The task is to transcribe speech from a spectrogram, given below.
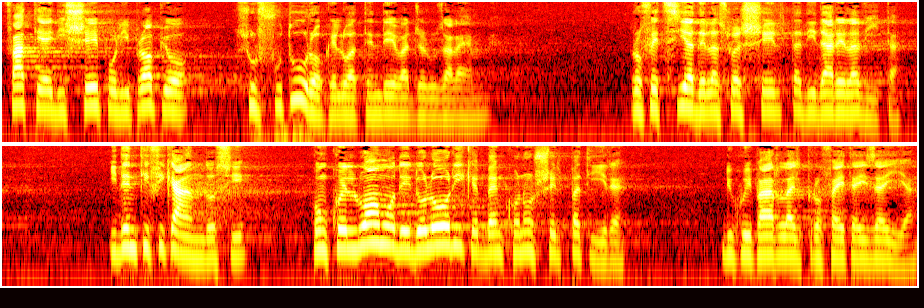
fatte ai discepoli proprio sul futuro che lo attendeva a Gerusalemme, profezia della sua scelta di dare la vita, identificandosi con quell'uomo dei dolori che ben conosce il patire di cui parla il profeta Isaia.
